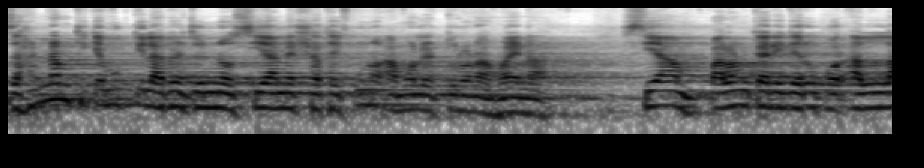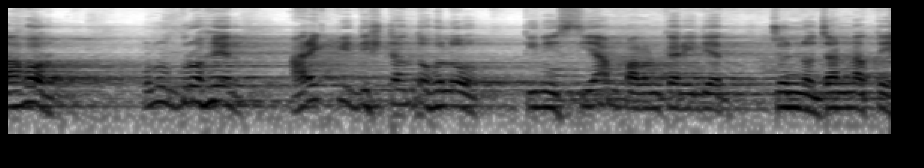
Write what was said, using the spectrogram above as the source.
জাহান্নাম থেকে মুক্তি লাভের জন্য সিয়ামের সাথে কোনো আমলের তুলনা হয় না। সিয়াম পালনকারীদের উপর আল্লাহর অনুগ্রহের আরেকটি দৃষ্টান্ত হলো তিনি সিয়াম পালনকারীদের জন্য জান্নাতে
